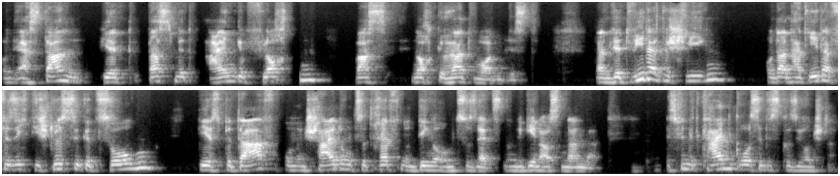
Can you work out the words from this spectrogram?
Und erst dann wird das mit eingeflochten, was noch gehört worden ist. Dann wird wieder geschwiegen und dann hat jeder für sich die Schlüsse gezogen, die es bedarf, um Entscheidungen zu treffen und Dinge umzusetzen. Und wir gehen auseinander. Es findet keine große Diskussion statt.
